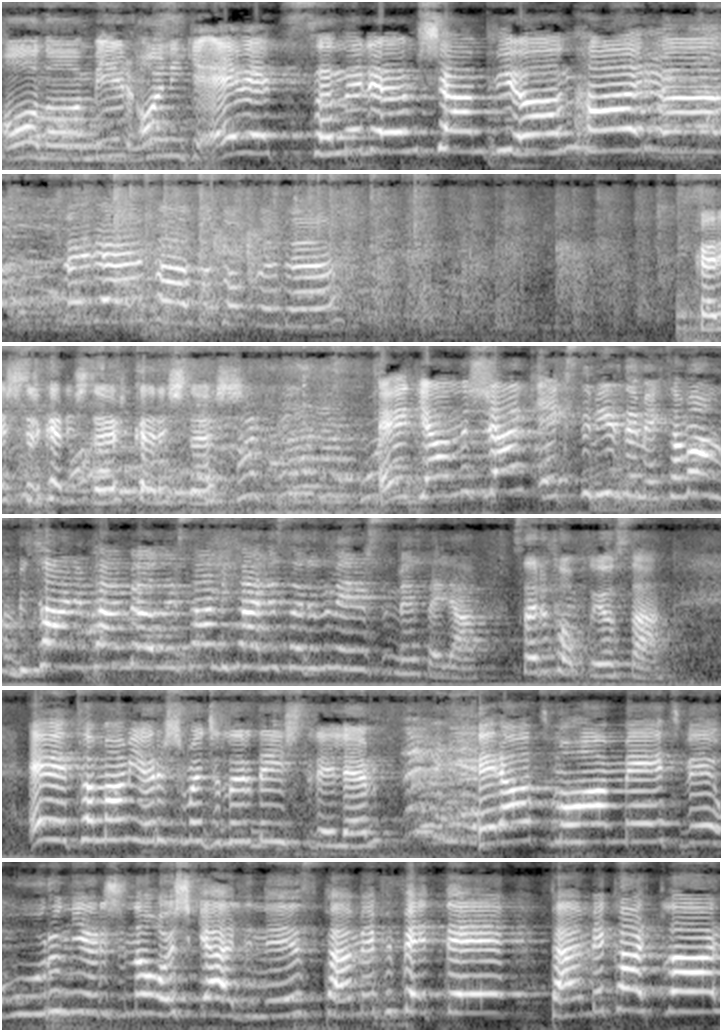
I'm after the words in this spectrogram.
10, 11, 12. Evet sanırım şampiyon Harun. Sarı en fazla topladı. Karıştır karıştır karıştır. Evet yanlış renk eksi bir demek tamam mı? Bir tane pembe alırsan bir tane sarını verirsin mesela. Sarı topluyorsan. Evet tamam yarışmacıları değiştirelim. Berat, Muhammed ve Uğur'un yarışına hoş geldiniz. Pembe pipette pembe kartlar,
